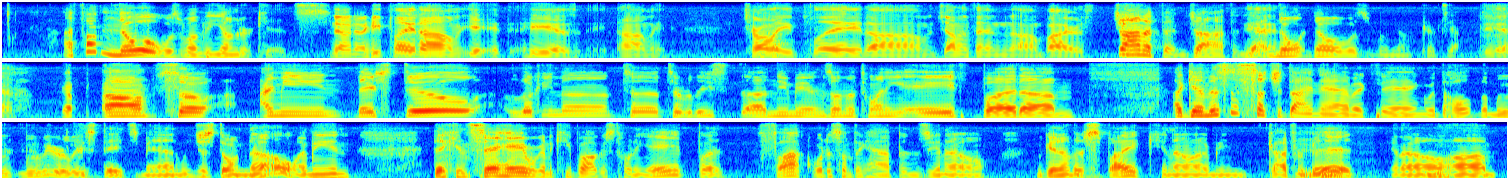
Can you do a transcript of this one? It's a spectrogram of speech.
I thought Noah was one of the younger kids. No, no, he played. Um, it, he is. Um, Charlie played um, Jonathan um, Byers. Jonathan. Jonathan. Yeah. Yeah. Noah, Noah was one of the younger kids. Yeah. Yeah. Yep. Um. So I mean, they're still looking to to, to release uh, New Mutants on the 28th, but um, again, this is such a dynamic thing with the whole the movie release dates, man. We just don't know. I mean, they can say, hey, we're going to keep August 28th, but fuck, what if something happens? You know, we get another spike. You know, I mean, God forbid. You know. Um.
